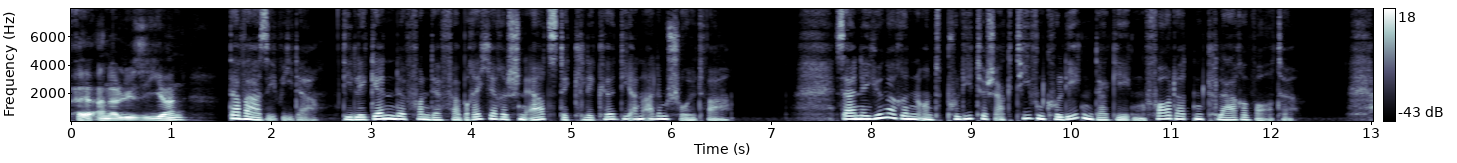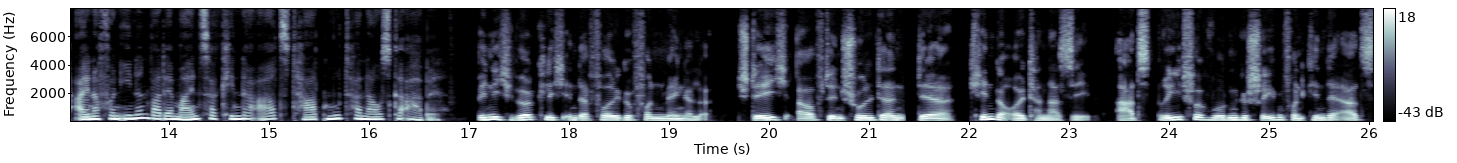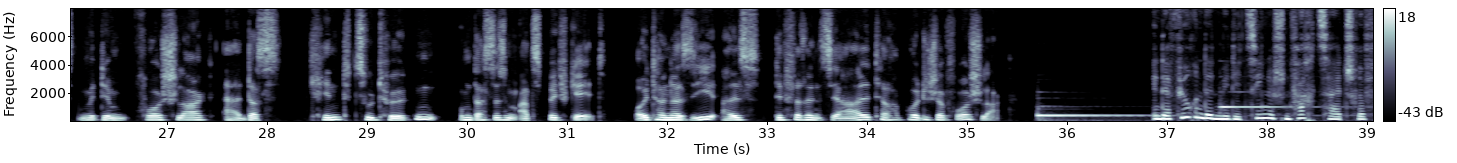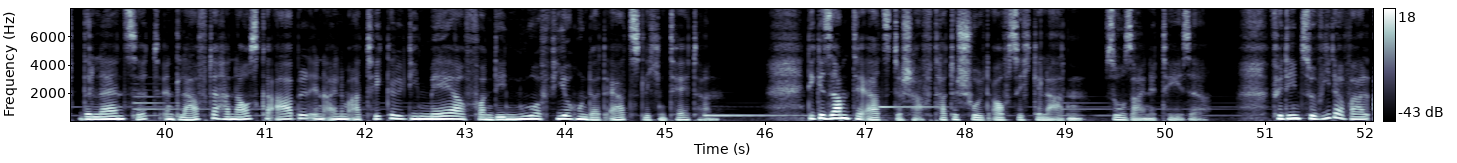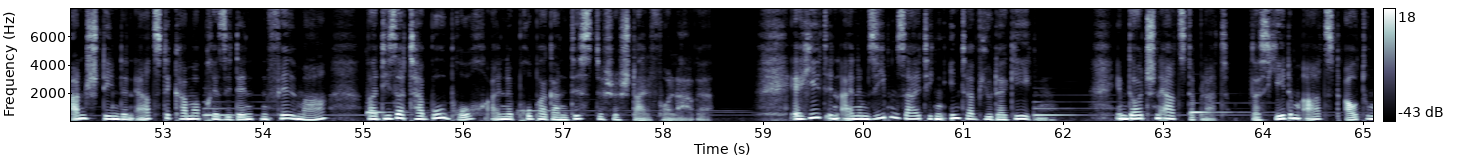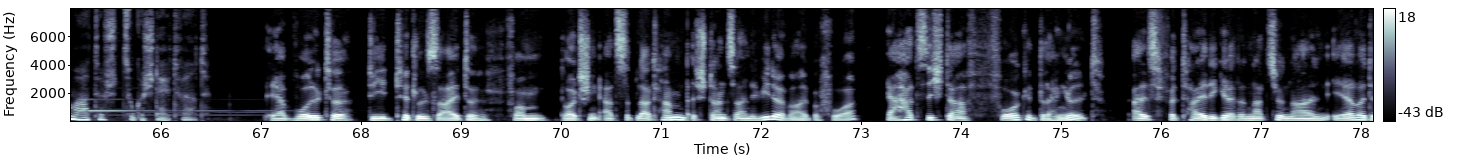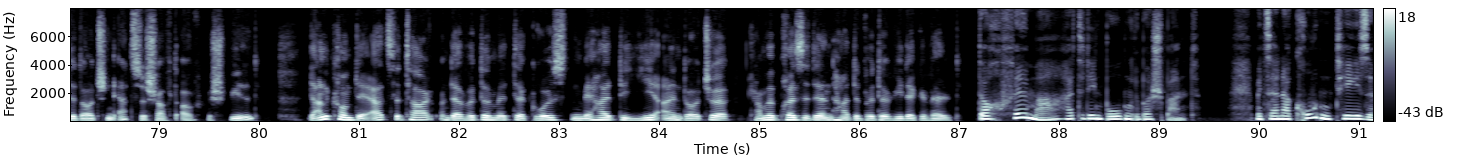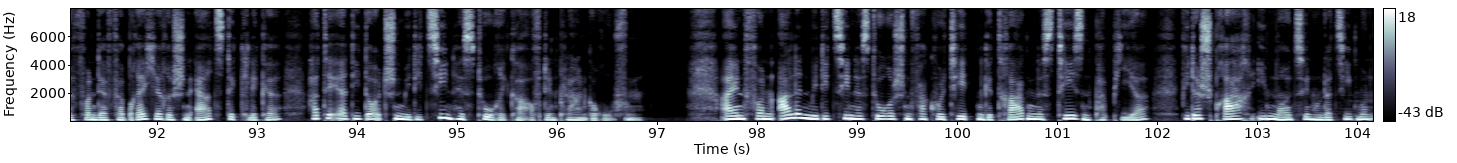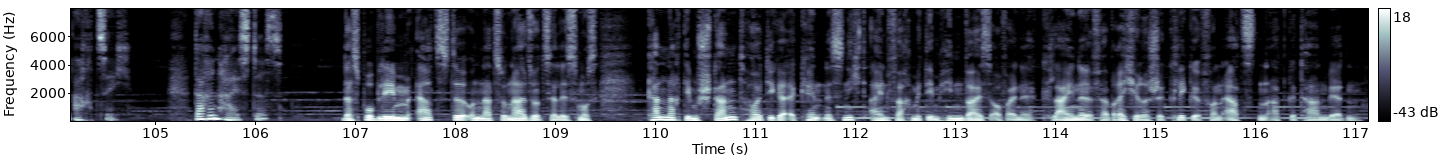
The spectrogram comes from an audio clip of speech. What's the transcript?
äh, analysieren. Da war sie wieder die Legende von der verbrecherischen Ärzteklicke, die an allem schuld war. Seine jüngeren und politisch aktiven Kollegen dagegen forderten klare Worte. Einer von ihnen war der Mainzer Kinderarzt Hartmut Hanauske Abel. Bin ich wirklich in der Folge von Mengele stehe ich auf den Schultern der Kindereuthanasie. Arztbriefe wurden geschrieben von Kinderärzten mit dem Vorschlag, äh, das Kind zu töten, um das es im Arztbrief geht. Euthanasie als differentialtherapeutischer Vorschlag. In der führenden medizinischen Fachzeitschrift The Lancet entlarvte Hanauske Abel in einem Artikel die Mehr von den nur 400 ärztlichen Tätern. Die gesamte Ärzteschaft hatte Schuld auf sich geladen, so seine These. Für den zur Wiederwahl anstehenden Ärztekammerpräsidenten Filmar war dieser Tabubruch eine propagandistische Steilvorlage. Er hielt in einem siebenseitigen Interview dagegen, im Deutschen Ärzteblatt, das jedem Arzt automatisch zugestellt wird. Er wollte die Titelseite vom Deutschen Ärzteblatt haben. Es stand seine Wiederwahl bevor. Er hat sich da vorgedrängelt als Verteidiger der nationalen Ehre der deutschen Ärzteschaft aufgespielt. Dann kommt der Ärztetag und da wird er mit der größten Mehrheit, die je ein deutscher Kammerpräsident hatte, wird er wiedergewählt. Doch Filmer hatte den Bogen überspannt. Mit seiner kruden These von der verbrecherischen Ärzteklicke hatte er die deutschen Medizinhistoriker auf den Plan gerufen. Ein von allen medizinhistorischen Fakultäten getragenes Thesenpapier widersprach ihm 1987. Darin heißt es Das Problem Ärzte und Nationalsozialismus kann nach dem Stand heutiger Erkenntnis nicht einfach mit dem Hinweis auf eine kleine verbrecherische Clique von Ärzten abgetan werden.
